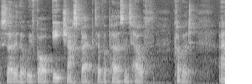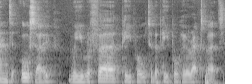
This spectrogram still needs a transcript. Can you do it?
so that we've got each aspect of a person's health covered and also we refer people to the people who are experts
